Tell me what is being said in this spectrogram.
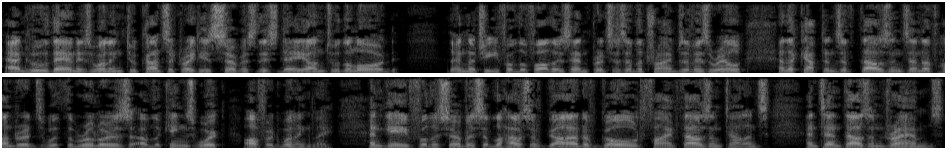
And who then is willing to consecrate his service this day unto the Lord? Then the chief of the fathers and princes of the tribes of Israel, and the captains of thousands and of hundreds, with the rulers of the king's work, offered willingly, and gave for the service of the house of God of gold five thousand talents, and ten thousand drams,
